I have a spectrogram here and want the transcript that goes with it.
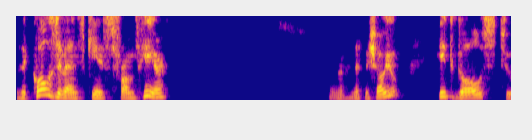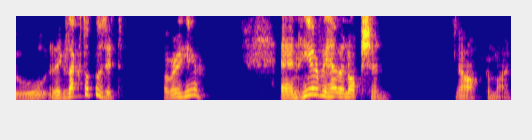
the close events keys from here, let me show you, it goes to the exact opposite over here. And here we have an option. Oh, come on.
